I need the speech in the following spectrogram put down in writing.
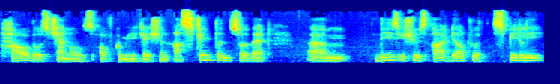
how those channels of communication are strengthened so that um, these issues are dealt with speedily.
